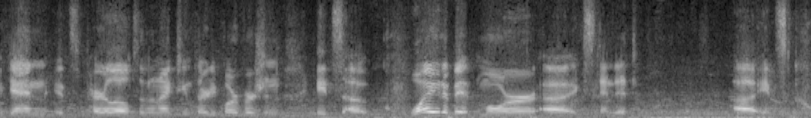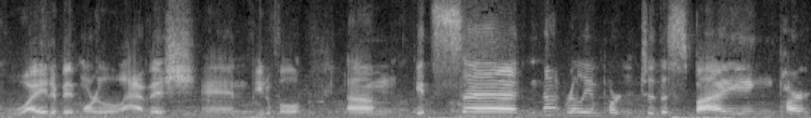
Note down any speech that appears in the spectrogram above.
Again, it's parallel to the 1934 version. It's uh, quite a bit more uh, extended. Uh, it's quite a bit more lavish and beautiful. Um, it's uh, not really important to the spying part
